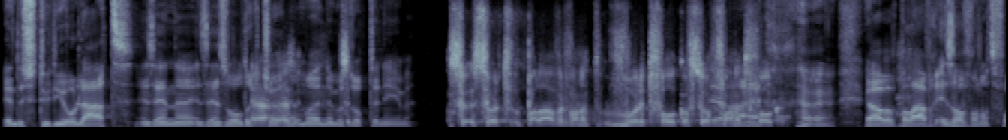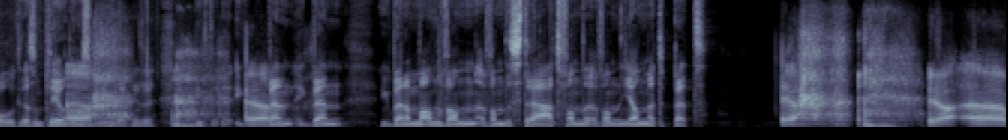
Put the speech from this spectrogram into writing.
in de studio laat, in zijn, eh, in zijn zoldertje, Ja, om eh, nummers op te nemen. Een soort palaver van het, voor het volk of zo, Ja, van het volk. ja, maar Palaver is al van het volk. Dat is een pleonasme. Ik, ben, ik, ben, ik ben een man van, van de straat, van, de, van Jan met de pet. Ja, ja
